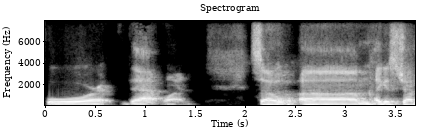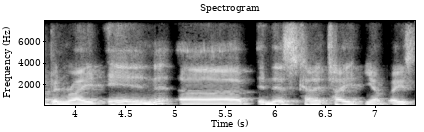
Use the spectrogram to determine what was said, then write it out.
for that one. So um, I guess jumping right in, uh, in this kind of tight, you know, I guess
